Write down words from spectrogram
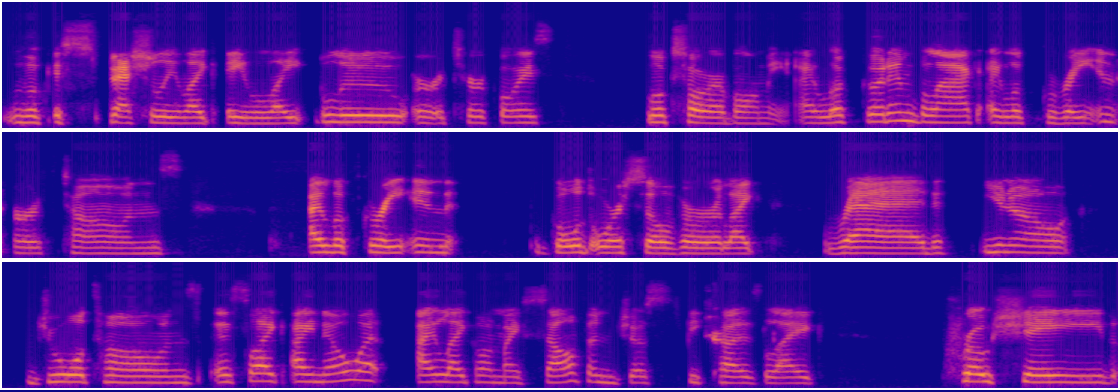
look especially like a light blue or a turquoise looks horrible on me. I look good in black. I look great in earth tones. I look great in gold or silver, like red, you know, jewel tones. It's like I know what I like on myself, and just because like crocheted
